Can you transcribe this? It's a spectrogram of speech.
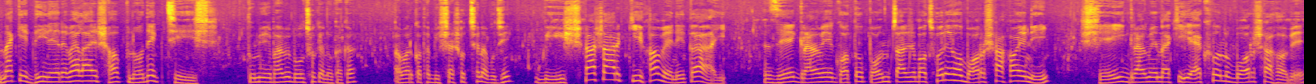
নাকি দিনের বেলায় স্বপ্ন দেখছিস? তুমি এভাবে বলছো কেন কাকা? আমার কথা বিশ্বাস হচ্ছে না বুঝি? বিশ্বাস আর কি হবে নিতাই? যে গ্রামে গত পঞ্চাশ বছরেও বর্ষা হয়নি সেই গ্রামে নাকি এখন বর্ষা হবে।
